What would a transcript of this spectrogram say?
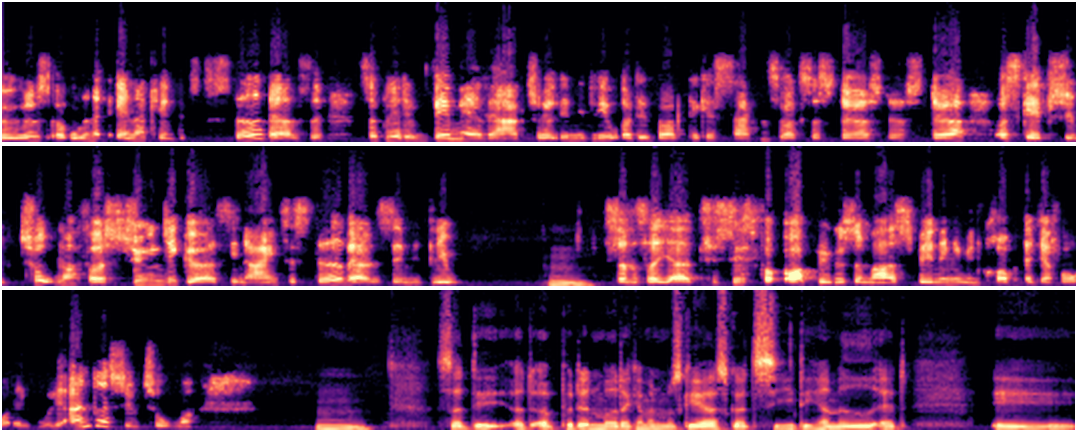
føles, og uden at anerkende det tilstedeværelse, så bliver det ved med at være aktuelt i mit liv, og det, det kan sagtens vokse sig større, større, større, og skabe symptomer for at synliggøre sin egen tilstedeværelse i mit liv. Mm. Sådan så jeg til sidst får opbygget så meget spænding i min krop, at jeg får alle mulige andre symptomer. Mm. Så det, og, og på den måde, der kan man måske også godt sige det her med, at øh,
